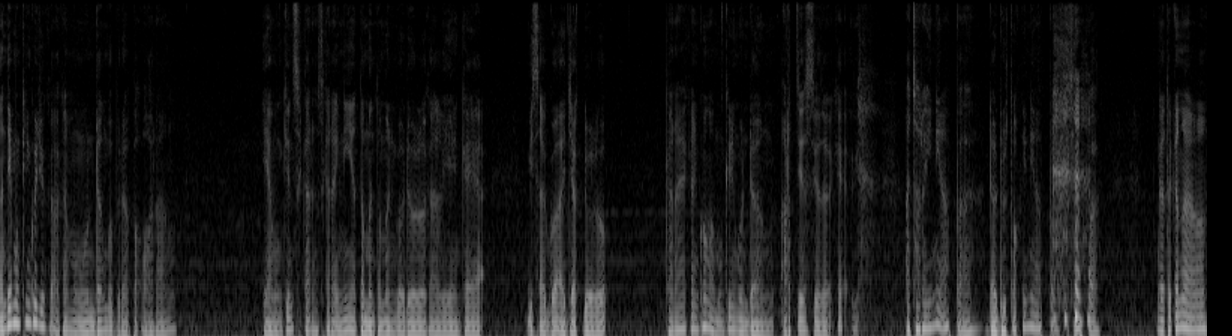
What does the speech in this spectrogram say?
nanti mungkin gue juga akan mengundang beberapa orang. Ya mungkin sekarang sekarang ini ya teman-teman gue dulu kali yang kayak bisa gue ajak dulu. Karena ya kan gue nggak mungkin ngundang artis gitu kayak acara ini apa? Dadu talk ini apa? Siapa? Nggak terkenal.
